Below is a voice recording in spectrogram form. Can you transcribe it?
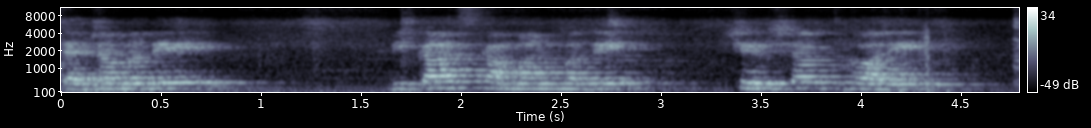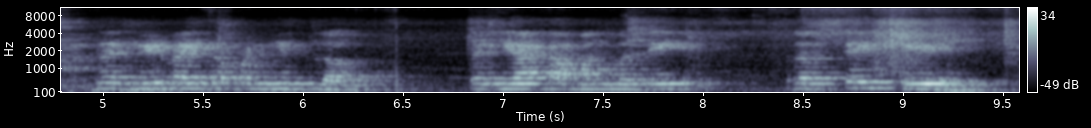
त्याच्यामध्ये विकास कामांमध्ये शीर्षकद्वारे जर हेड वाईज आपण घेतलं तर या कामांमध्ये प्रत्येक हेड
